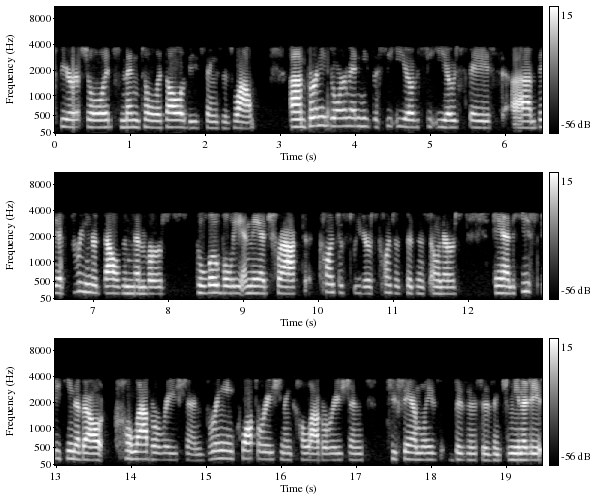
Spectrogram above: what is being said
spiritual, it's mental, it's all of these things as well. Um, Berny Dohrmann, he's the CEO of CEO Space. Um, they have 300,000 members globally, and they attract conscious leaders, conscious business owners. And he's speaking about collaboration, bringing cooperation and collaboration to families, businesses, and communities.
